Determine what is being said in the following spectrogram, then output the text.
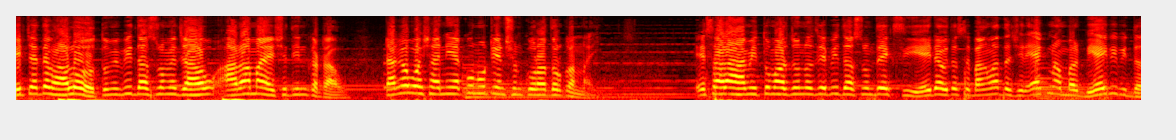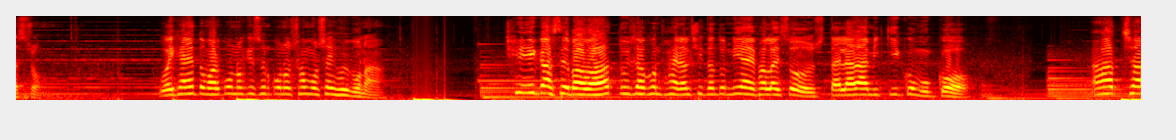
এর চাইতে ভালো, তুমি বৃদ্ধাশ্রমে যাও আরামা এসে দিন কাটাও। টাকা পয়সা নিয়ে কোনো টেনশন করার দরকার নাই। এছাড়া আমি তোমার জন্য যে বৃদ্ধাশ্রম দেখছি, এইটা হইতেছে বাংলাদেশের এক নম্বর ভিআইপি বৃদ্ধাশ্রম। ওইখানে তোমার কোনো কিছুর কোনো সমস্যাই হইব না। ঠিক আছে বাবা, তুই যখন ফাইনাল সিদ্ধান্ত নিয়ে ফেলাইছোস তাহলে আর আমি কি কমু ক? আচ্ছা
